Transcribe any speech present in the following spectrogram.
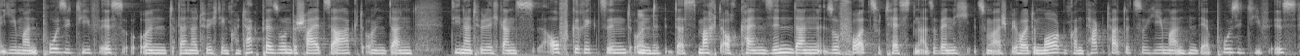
jemand positiv ist und dann natürlich den Kontaktpersonen Bescheid sagt und dann die natürlich ganz aufgeregt sind. Und mhm. das macht auch keinen Sinn, dann sofort zu testen. Also wenn ich zum Beispiel heute Morgen Kontakt hatte zu jemandem, der positiv ist,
